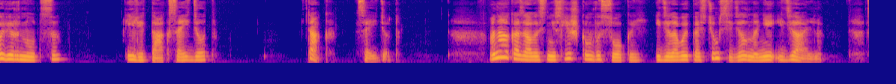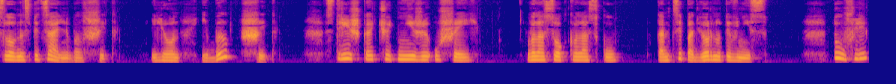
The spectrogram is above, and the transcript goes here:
«Повернуться? Или так сойдет?» «Так сойдет». Она оказалась не слишком высокой, и деловой костюм сидел на ней идеально, словно специально был сшит. Или он и был сшит. Стрижка чуть ниже ушей, волосок к волоску, концы подвернуты вниз. Туфли,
